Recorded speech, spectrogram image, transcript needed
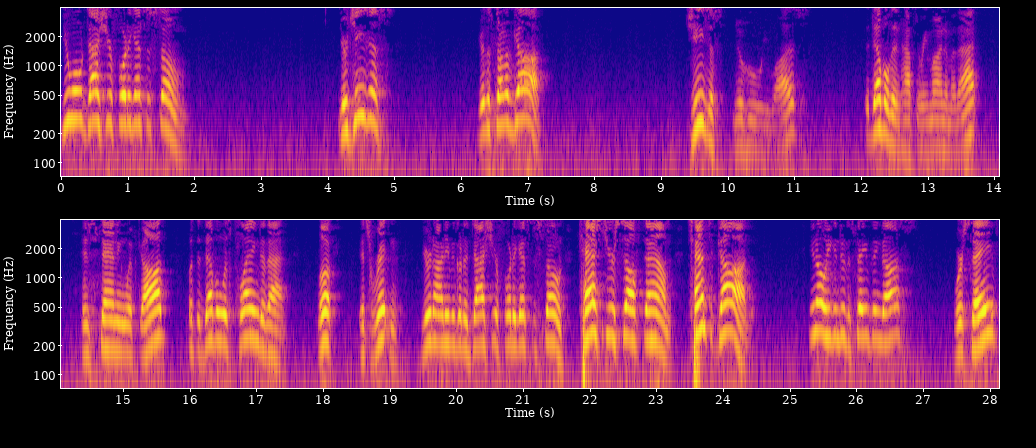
You won't dash your foot against a stone. You're Jesus. You're the Son of God. Jesus knew who he was. The devil didn't have to remind him of that. His standing with God, but the devil was playing to that. Look, it's written. You're not even going to dash your foot against a stone. Cast yourself down. Tempt God. You know, he can do the same thing to us. We're saved.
